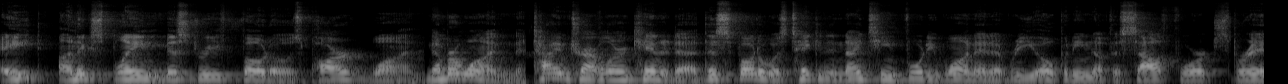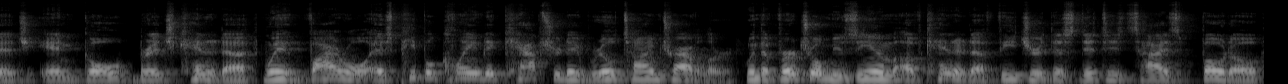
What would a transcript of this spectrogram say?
8 Unexplained Mystery Photos Part 1 Number 1 Time Traveler in Canada. This photo was taken in 1941 at a reopening of the South Forks Bridge in Gold Bridge, Canada. Went viral as people claimed it captured a real time traveler. When the Virtual Museum of Canada featured this digitized photo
